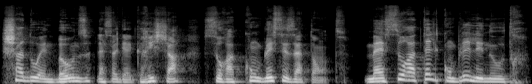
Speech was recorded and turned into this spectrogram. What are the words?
Shadow and Bones, la saga Grisha, saura combler ses attentes. Mais saura-t-elle combler les nôtres?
